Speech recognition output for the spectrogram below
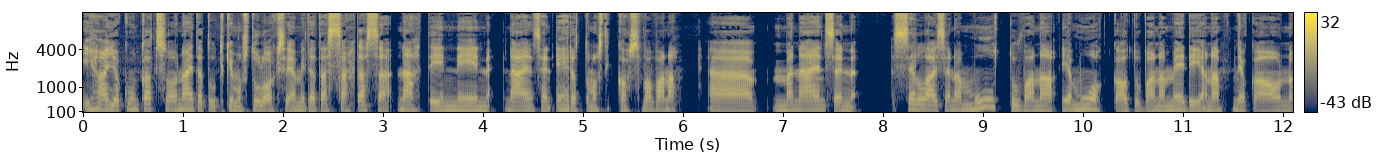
ihan jo kun katsoo näitä tutkimustuloksia, mitä tässä, tässä nähtiin, niin näen sen ehdottomasti kasvavana. Ää, mä näen sen sellaisena muuttuvana ja muokkautuvana mediana, joka on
